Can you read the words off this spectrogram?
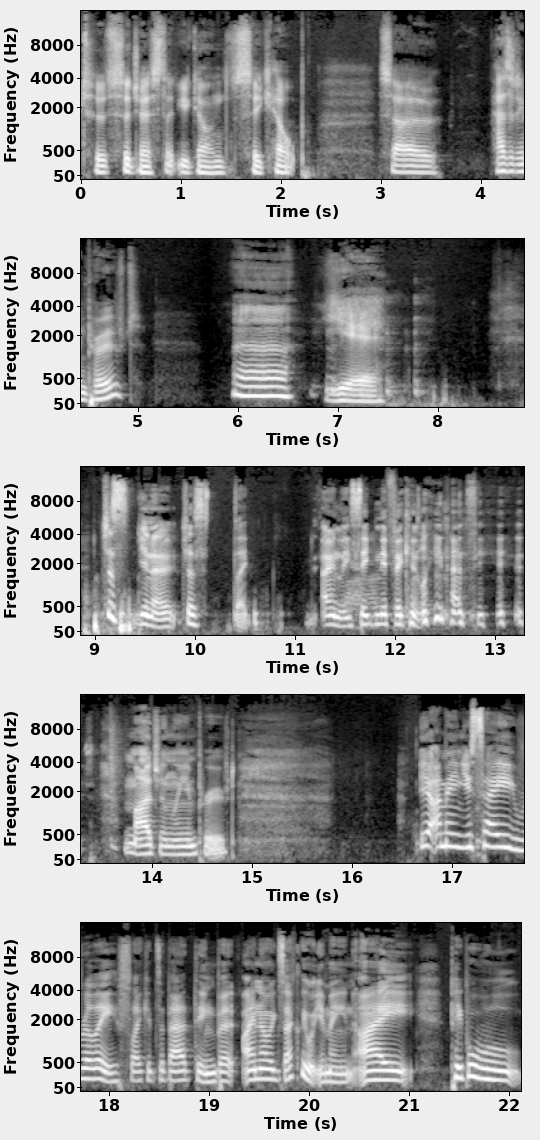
to suggest that you go and seek help. So, has it improved? Uh, yeah. Just, you know, just like only significantly, that's it. Marginally improved. Yeah, I mean, you say relief like it's a bad thing, but I know exactly what you mean. I people will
